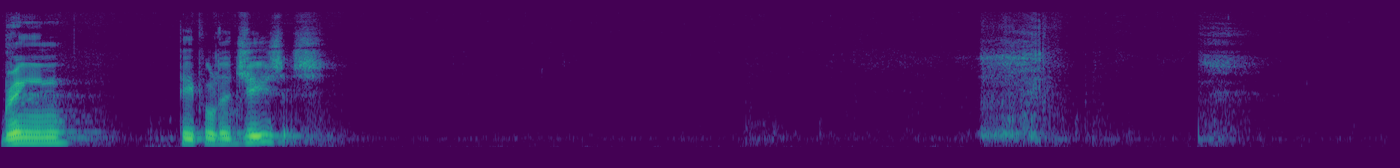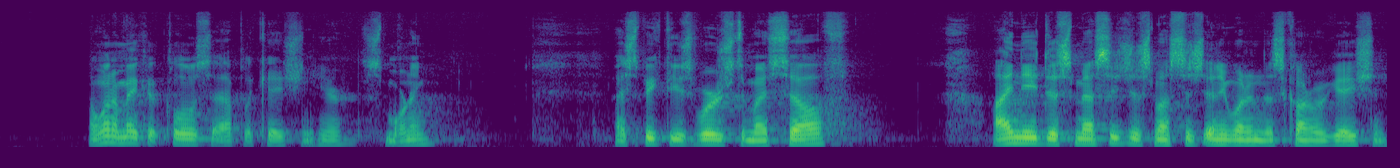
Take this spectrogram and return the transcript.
bringing people to Jesus. I want to make a close application here this morning. I speak these words to myself. I need this message as much as anyone in this congregation.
